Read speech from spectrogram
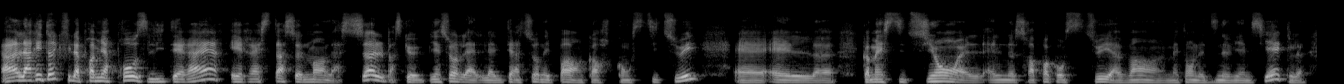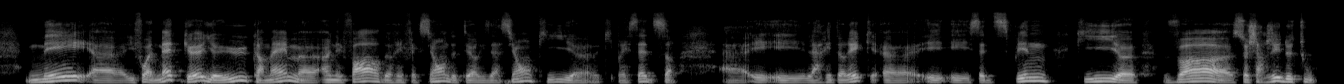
Alors, la rhétorique fut la première prose littéraire et resta seulement la seule parce que, bien sûr, la, littérature n'est pas encore constituée. Euh, elle, comme institution, elle, ne sera pas constituée avant, mettons, le 19e siècle, mais il faut admettre qu'il y a eu quand même un effort de réflexion, de théorisation qui précède ça. Et, la rhétorique est, cette discipline qui va se charger de tout,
